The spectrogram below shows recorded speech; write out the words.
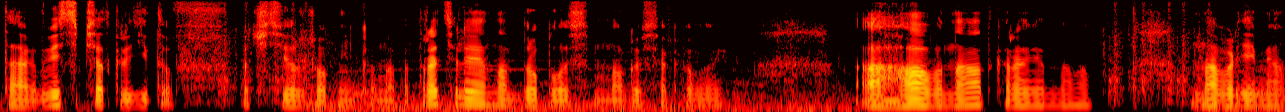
Так, 250 кредитов почти ровненько мы потратили. Надропалось много всякого говна откровенного на время.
